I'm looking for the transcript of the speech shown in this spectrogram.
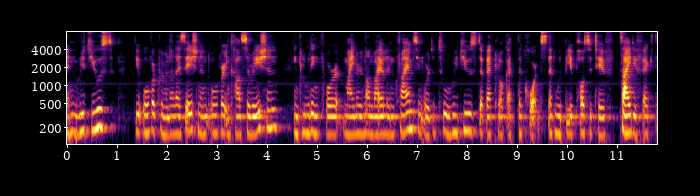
and reduce the overcriminalization and over incarceration, including for minor nonviolent crimes, in order to reduce the backlog at the courts. That would be a positive side effect.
